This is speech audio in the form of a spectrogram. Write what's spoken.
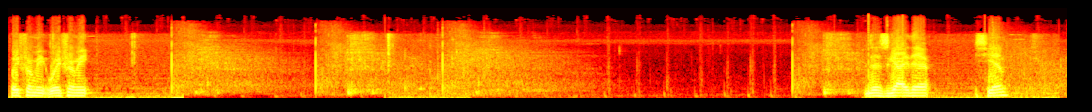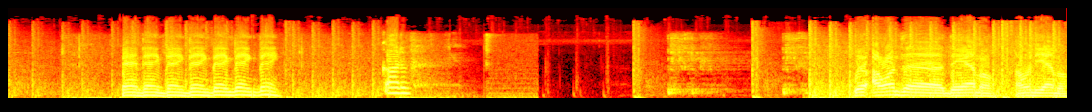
Wait for me, wait for me. There's a guy there. You see him? Bang, bang, bang, bang, bang, bang, bang. Got him. Yo, I want the the ammo. I want the ammo.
